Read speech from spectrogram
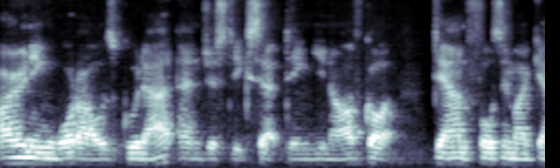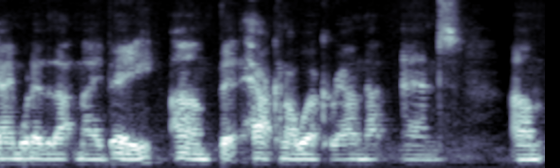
owning what I was good at and just accepting, you know, I've got downfalls in my game, whatever that may be. Um, but how can I work around that? And um,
